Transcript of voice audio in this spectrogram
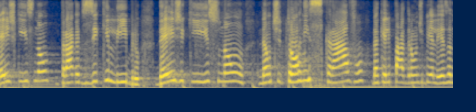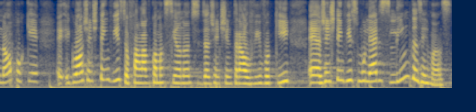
desde que isso não traga desequilíbrio, desde que isso não, não te torne escravo daquele padrão de beleza, não porque, é, igual a gente tem visto, eu falava com a Marciana antes da gente entrar ao vivo aqui, é, a gente tem visto mulheres lindas, irmãs,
